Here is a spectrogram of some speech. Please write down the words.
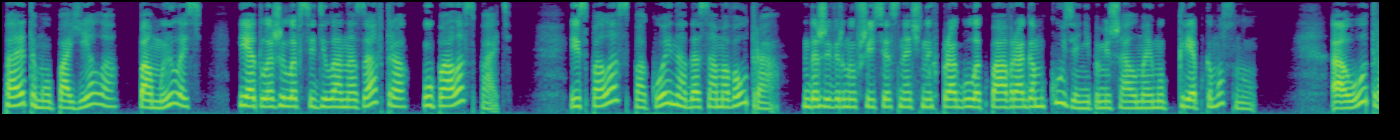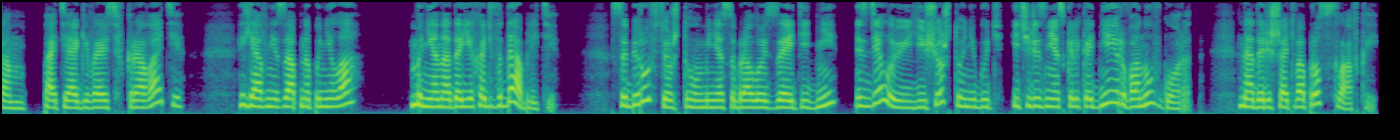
Поэтому поела, помылась и отложила все дела на завтра, упала спать. И спала спокойно до самого утра. Даже вернувшийся с ночных прогулок по оврагам Кузя не помешал моему крепкому сну. А утром, потягиваясь в кровати, я внезапно поняла, мне надо ехать в Даблити. Соберу все, что у меня собралось за эти дни, сделаю еще что-нибудь и через несколько дней рвану в город. Надо решать вопрос с Лавкой.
